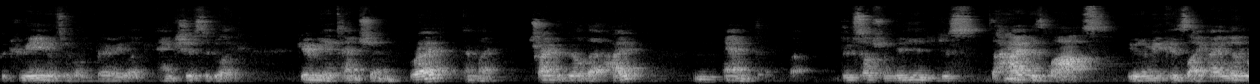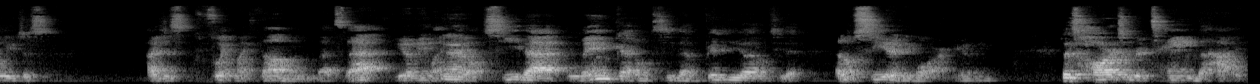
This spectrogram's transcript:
the creatives are like very like anxious to be like, give me attention, right? And like trying to build that hype. Mm. And uh, through social media, you just the hype is lost. You know what I mean? Because like I literally just, I just flick my thumb and that's that. You know what I mean? Like Yeah. I don't see that link. I don't see that video. I don't see that. I don't see it anymore. You know what I mean? So it's hard to retain the hype.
